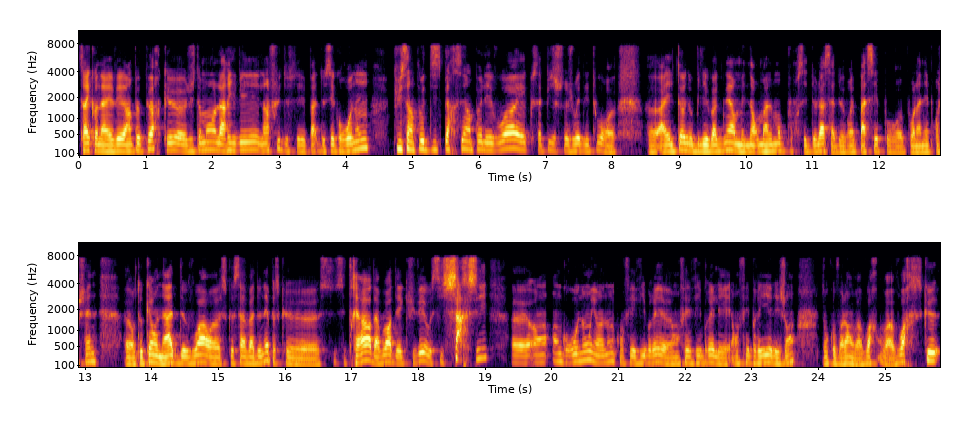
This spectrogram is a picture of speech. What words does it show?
C'est vrai qu'on avait un peu peur que justement l'arrivée, l'influx de ces, de ces gros noms puisse un peu disperser un peu les voix et que ça puisse jouer des tours euh, euh, à Elton ou Billy Wagner. Mais normalement, pour ces deux-là, ça devrait passer pour, euh, pour l'année prochaine. en tout cas, on a hâte de voir ce que ça va donner parce que c'est très rare d'avoir des QV aussi chargés en, gros noms et en noms qu'on fait vibrer, on fait vibrer les, on fait briller les gens. Donc voilà, on va voir, on va voir ce que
